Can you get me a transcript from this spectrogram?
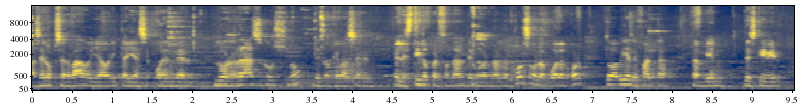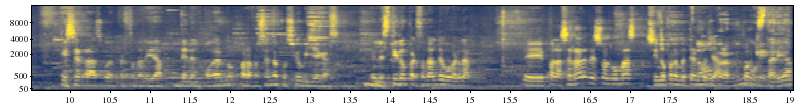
a ser observado y ahorita ya se pueden ver los rasgos ¿no? de lo que va a ser el, estilo personal de gobernar de Alfonso, o a lo mejor todavía le falta también describir ese rasgo de personalidad en el poder, ¿no? parafraseando a Cosío Villegas, el estilo personal de gobernar. Eh, para cerrar en eso algo más, sino para meternos no, ya. pero a mí me gustaría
